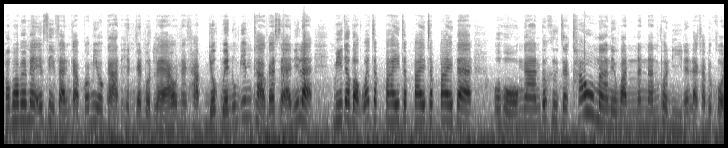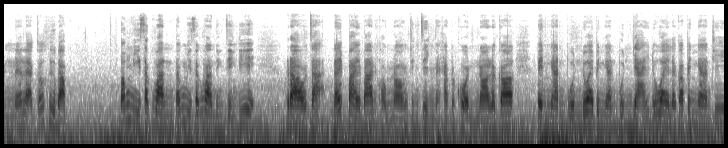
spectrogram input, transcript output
พ่อพ่อแม่แม่ FC แฟนคลับก็มีโอกาสเห็นกันหมดแล้วนะครับ ยกเว้นอุ้มอิ่มข่าวกระแสนี่แหละ มีแต่บอกว่าจะไปจะไปจะไปแต่โอ้โห งานก็คือจะเข้ามาในวันนั้นๆ พอดีนั่นแหละครับทุกคนนั่นแหละก็คือแบบต้องมีสักวันต้องมีสักวันจริง ๆ ที่ เราจะได้ไปบ้านของน้องจริง ๆ นะครับ ทุกคนเนาะแล้วก็เป็นงานบุญด้วยเป็นงานบุญใหญ่ด้วย แล้วก็เป็นงานที่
